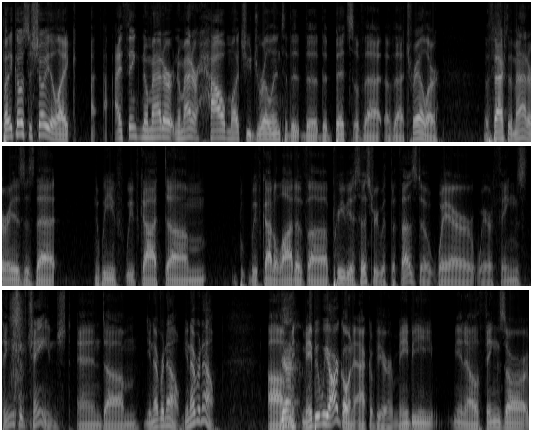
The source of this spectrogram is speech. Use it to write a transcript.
but it goes to show you, like, I, I think no matter no matter how much you drill into the, the, the bits of that of that trailer, the fact of the matter is is that we've we've got um, we've got a lot of uh, previous history with Bethesda where where things things have changed, and um, you never know. You never know. Um, Yeah. m- maybe we are going to Akavir. Maybe you know things are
